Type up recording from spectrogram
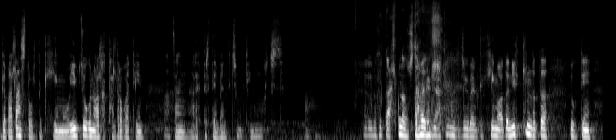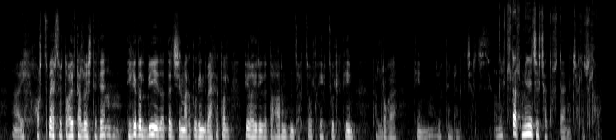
ингээ баланслуулдаг гэх юм уу, ив зүг нь олох тал руугаа тийм зан характертай юм байна гэж тийм юм гарч ирсэн. Ерөөхдөө алтан донжтой байна гэж алтан донжийг барьдаг гэх юм одоо нэгтлэн одоо юу гэдэг их хурц байрсууд хоёр тал байна шүү дээ тий. Тэгэхэд бол би одоо жишээ нь магадгүй тэнд байхад бол тэр хоёрыг одоо хооронд нь зохицуулах, хөвцүүлэх тийм тал руугаа тийм юутай юм байна гэж харж ирсэн. Нэгтлээ бол менеж хийх чадвартай байна гэж байна.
